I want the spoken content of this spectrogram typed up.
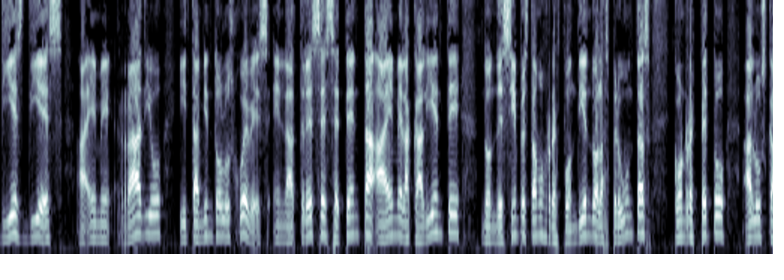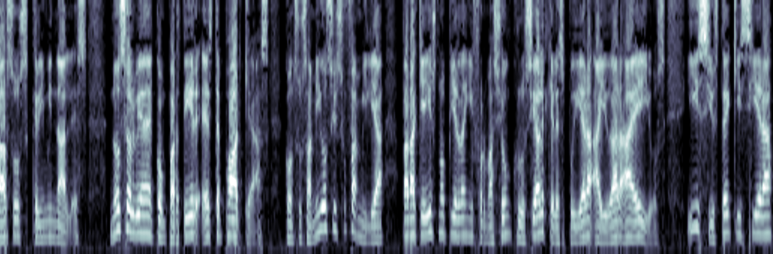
1010 AM radio y también todos los jueves en la 1370 AM la caliente donde siempre estamos respondiendo a las preguntas con respecto a los casos criminales. No se olviden de compartir este podcast con sus amigos y su familia para que ellos no pierdan información crucial que les pudiera ayudar a ellos. Y si usted quisiera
